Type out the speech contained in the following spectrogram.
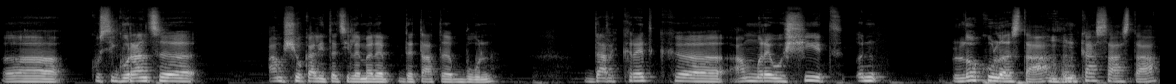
Uh, cu siguranță am și eu calitățile mele de tată bun, dar cred că am reușit în locul ăsta, uh-huh. în casa asta,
